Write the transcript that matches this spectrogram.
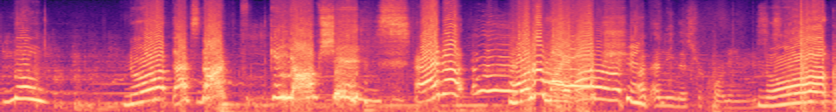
No, No, that's not options. I don't. What are my options? I'm ending this recording. This is- Nope.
